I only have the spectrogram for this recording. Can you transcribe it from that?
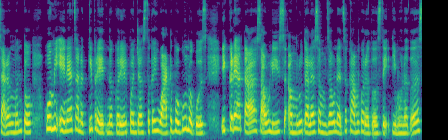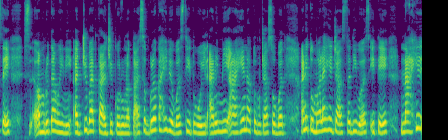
सारंग म्हणतो हो मी येण्याचा नक्की प्रयत्न करेल पण जास्त काही वाट बघू नको. नकोस. इकडे आता सावलीस अमृताला समजावण्याचं काम करत असते. ती म्हणत असते अमृता वहिनी अजिबात काळजी करू नका. सगळं काही व्यवस्थित होईल आणि मी आहे ना तुमच्यासोबत आणि तुम्हाला हे जास्त दिवस इथे नाही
